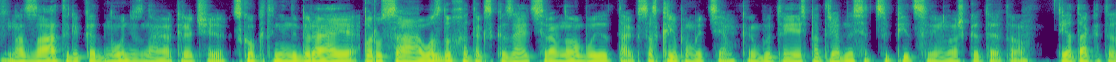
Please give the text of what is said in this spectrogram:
назад или ко дну, не знаю, короче, сколько ты не набирай паруса воздуха, так сказать, все равно будет так со скрипом идти, как будто есть потребность отцепиться немножко от этого. Я так это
